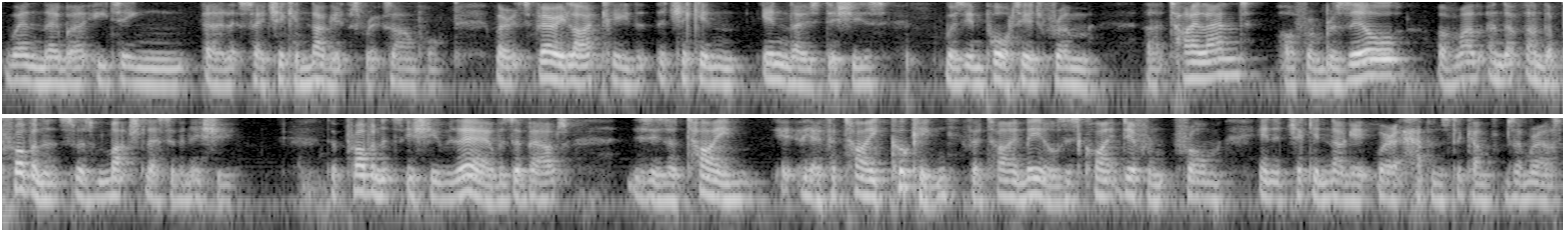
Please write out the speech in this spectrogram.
when they were eating, uh, let's say, chicken nuggets, for example, where it's very likely that the chicken in those dishes was imported from uh, Thailand or from Brazil, or from, and, the, and the provenance was much less of an issue. The provenance issue there was about this is a Thai, you know, for Thai cooking, for Thai meals, is quite different from in a chicken nugget where it happens to come from somewhere else.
